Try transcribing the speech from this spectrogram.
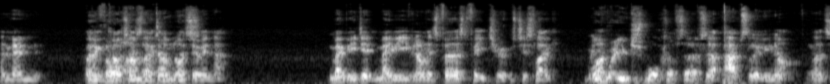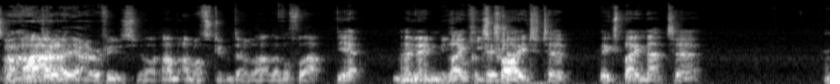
and then and thought, "I'm not like, I'm not doing that. Maybe he did. Maybe even on his first feature, it was just like, what? You, you just walked off set. So, absolutely not. That's not I, how I, I, it. yeah, I refuse. No, I'm, I'm not stooping down to that level for that. Yeah, and Me- then like he's tried to explain that to our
